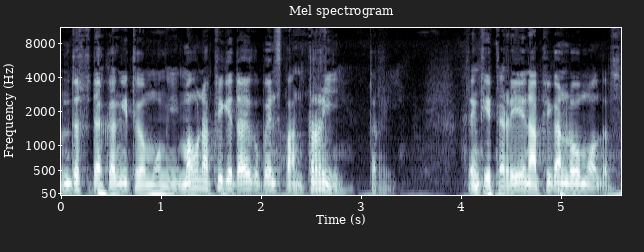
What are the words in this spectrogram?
Terus pedagang itu omongi, mau Nabi kita itu pengen span teri, teri. Sing diteri Nabi kan lomo terus.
